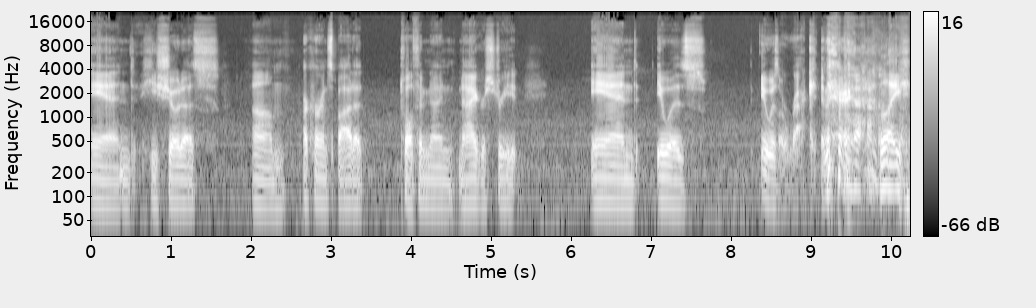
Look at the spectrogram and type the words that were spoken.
and he showed us um, our current spot at 1239 Niagara Street, and it was it was a wreck in there. like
